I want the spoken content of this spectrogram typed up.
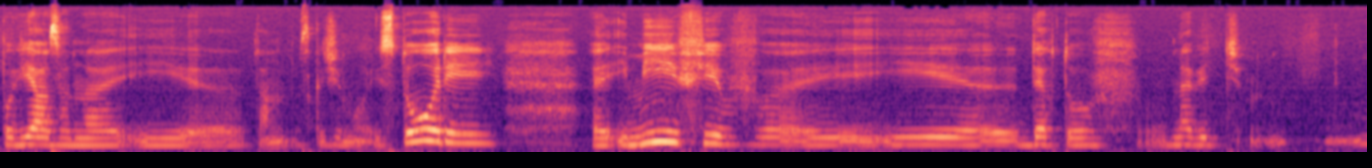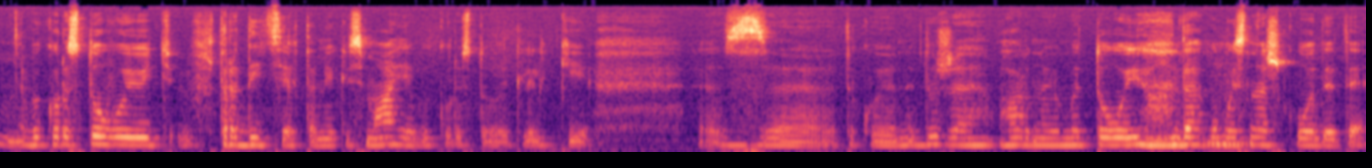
пов'язано і е, там, скажімо, історій, е, і міфів, е, і дехто навіть використовують в традиціях там якісь магії, використовують ляльки. З такою не дуже гарною метою да, комусь нашкодити.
